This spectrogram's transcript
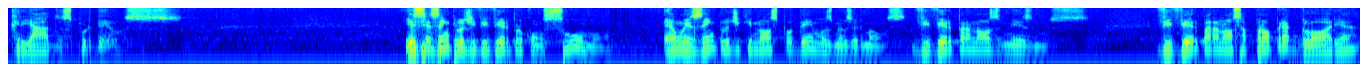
criados por Deus. Esse exemplo de viver para o consumo é um exemplo de que nós podemos, meus irmãos, viver para nós mesmos, viver para a nossa própria glória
